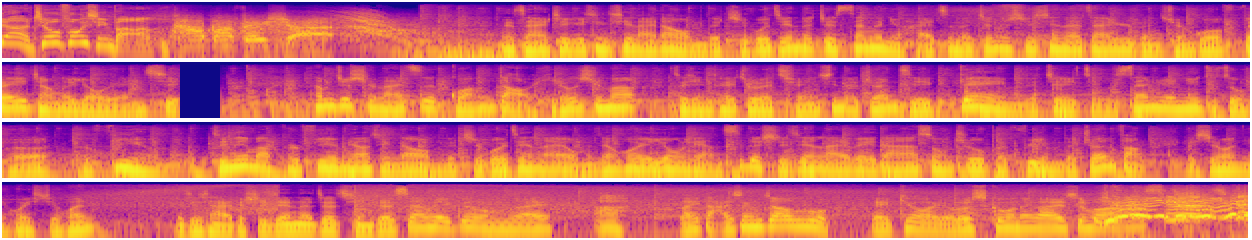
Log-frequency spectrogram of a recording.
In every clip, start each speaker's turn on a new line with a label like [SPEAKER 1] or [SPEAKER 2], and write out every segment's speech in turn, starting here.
[SPEAKER 1] 亚洲风行榜 Top of Asia。
[SPEAKER 2] 那在这个星期来到我们的直播间的这三个女孩子呢，真的是现在在日本全国非常的有人气。她们就是来自广岛伊豆市吗？最近推出了全新的专辑《Game》的这一组三人女子组合 Perfume。今天把 Perfume 邀请到我们的直播间来，我们将会用两次的时间来为大家送出 Perfume 的专访，也希望你会喜欢。那接下来的时间呢，就请这三位跟我们来啊，来打一声招呼。え、今日はよろしくお願いします。よろしくお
